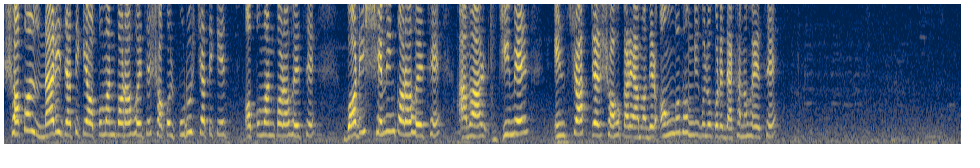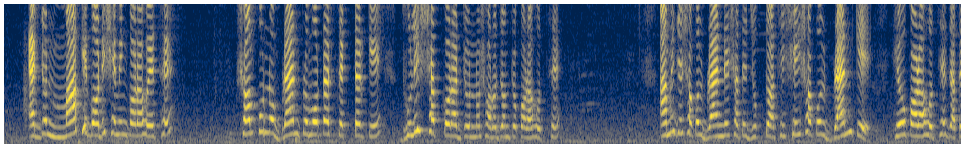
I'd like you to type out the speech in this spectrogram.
সকল নারী জাতিকে অপমান করা হয়েছে, সকল পুরুষ জাতিকে অপমান করা হয়েছে বডি শেমিং করা হয়েছে। আমার জিমের ইনস্ট্রাক্টর সহকারে আমাদের অঙ্গভঙ্গিগুলো করে দেখানো হয়েছে। একজন মাকে বডি শেমিং করা হয়েছে। সম্পূর্ণ ব্র্যান্ড প্রমোটার সেক্টরকে ধূলিসাৎ করার জন্য ষড়যন্ত্র করা হচ্ছে। আমি যে সকল ব্র্যান্ডের সাথে যুক্ত আছি, সেই সকল ব্র্যান্ডকে হেয় করা হচ্ছে যাতে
